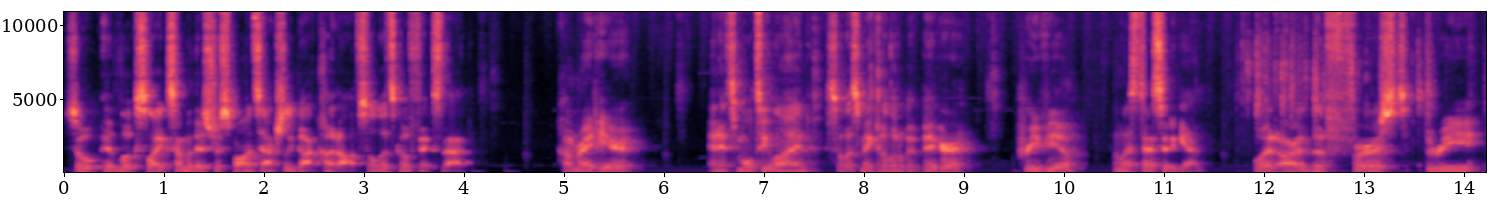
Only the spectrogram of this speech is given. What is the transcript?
So it looks like some of this response actually got cut off. So let's go fix that. Come right here and it's multi-line. So let's make it a little bit bigger, preview, and let's test it again. What are the first three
